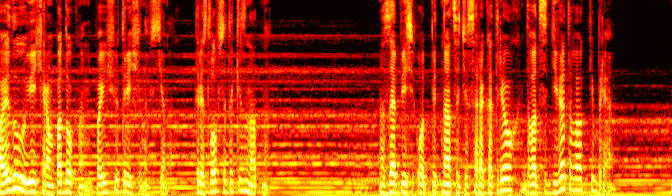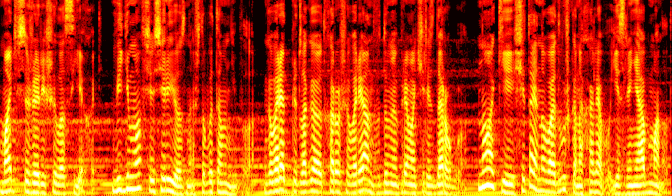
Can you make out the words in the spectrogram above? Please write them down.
Пойду вечером под окнами, поищу трещины в стенах. Трясло все-таки знатно. Запись от 15.43, 29 октября. Мать все же решила съехать. Видимо, все серьезно, чтобы там ни было. Говорят, предлагают хороший вариант в доме прямо через дорогу. Ну окей, считай новая двушка на халяву, если не обманут.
